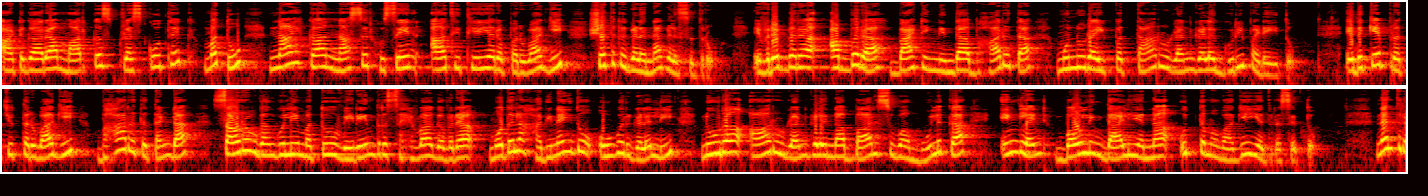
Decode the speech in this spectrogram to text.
ಆಟಗಾರ ಮಾರ್ಕಸ್ ಟ್ರೆಸ್ಕೋಥೆಕ್ ಮತ್ತು ನಾಯಕ ನಾಸಿರ್ ಹುಸೇನ್ ಆತಿಥೇಯರ ಪರವಾಗಿ ಶತಕಗಳನ್ನು ಗಳಿಸಿದರು. ಇವರಿಬ್ಬರ ಅಬ್ಬರ ಬ್ಯಾಟಿಂಗ್ನಿಂದ ಭಾರತ ಮುನ್ನೂರ ಇಪ್ಪತ್ತಾರು ರನ್ಗಳ ಗುರಿ ಪಡೆಯಿತು. ಇದಕ್ಕೆ ಪ್ರತ್ಯುತ್ತರವಾಗಿ ಭಾರತ ತಂಡ ಸೌರವ್ ಗಂಗೂಲಿ ಮತ್ತು ವೀರೇಂದ್ರ ಸೆಹ್ವಾಗ್ ಅವರ ಮೊದಲ ಹದಿನೈದು ಓವರ್ಗಳಲ್ಲಿ ನೂರ ಆರು ರನ್ಗಳನ್ನು ಬಾರಿಸುವ ಮೂಲಕ ಇಂಗ್ಲೆಂಡ್ ಬೌಲಿಂಗ್ ದಾಳಿಯನ್ನ ಉತ್ತಮವಾಗಿ ಎದುರಿಸಿತ್ತು. ನಂತರ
